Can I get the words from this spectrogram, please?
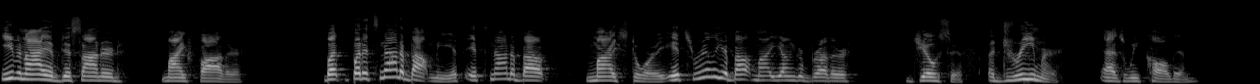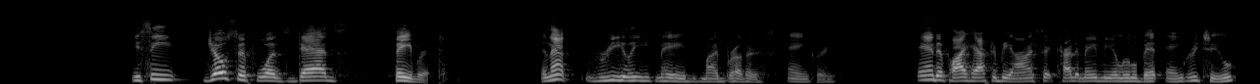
even I have dishonored my father. But, but it's not about me. It, it's not about my story. It's really about my younger brother, Joseph, a dreamer, as we called him. You see, Joseph was dad's favorite. And that really made my brothers angry. And if I have to be honest, it kind of made me a little bit angry too.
